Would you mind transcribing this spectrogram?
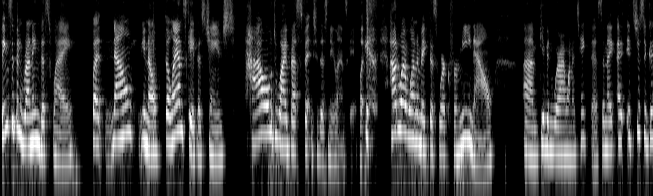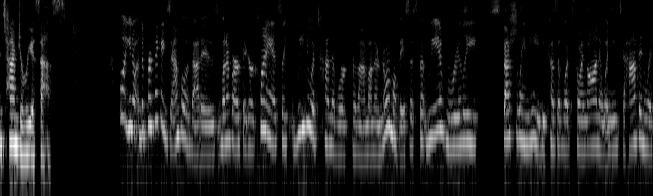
things have been running this way but now you know the landscape has changed. How do i best fit into this new landscape? Like how do i want to make this work for me now um, given where i want to take this? And I, I it's just a good time to reassess. Well, you know, the perfect example of that is one of our bigger clients. Like, we do a ton of work for them on a normal basis, but we have really, especially me, because of what's going on and what needs to happen with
